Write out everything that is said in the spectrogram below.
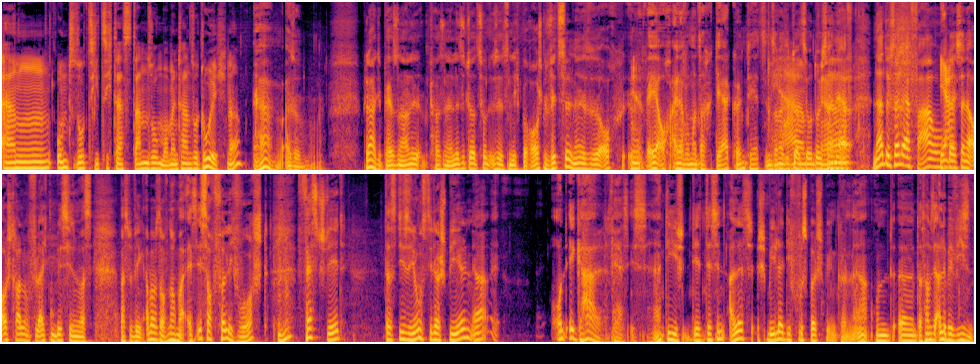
ähm, und so zieht sich das dann so momentan so durch. Ne? Ja, also Klar, die personale, personelle Situation ist jetzt nicht berauschend. Witzel, ne, ist auch, ja. wäre ja auch einer, wo man sagt, der könnte jetzt in so einer ja, Situation durch ja. seine, na, durch seine Erfahrung, durch seine Ausstrahlung vielleicht ein bisschen was, was bewegen. Aber pass auf, nochmal, es ist auch völlig wurscht. Mhm. Fest steht, dass diese Jungs, die da spielen, ja, und egal wer es ist, ja, die, die, das sind alles Spieler, die Fußball spielen können, ja, und äh, das haben sie alle bewiesen.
